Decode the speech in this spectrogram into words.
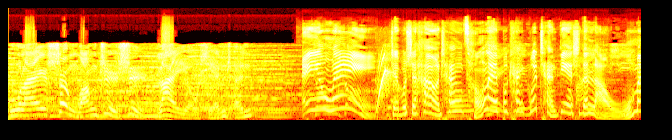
古来圣王治世，赖有贤臣。哎呦喂，这不是号称从来不看国产电视的老吴吗？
